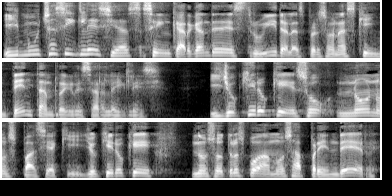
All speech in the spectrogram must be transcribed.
Y muchas iglesias se encargan de destruir a las personas que intentan regresar a la iglesia. Y yo quiero que eso no nos pase aquí. Yo quiero que nosotros podamos aprender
